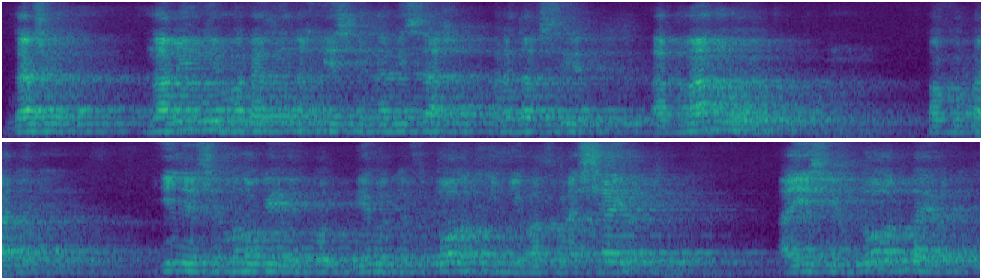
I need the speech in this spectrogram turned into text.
Даже на рынке, в магазинах, если на весах продавцы обманывают покупателей, или же многие вот берут в долг и не возвращают, а если в долг дают,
